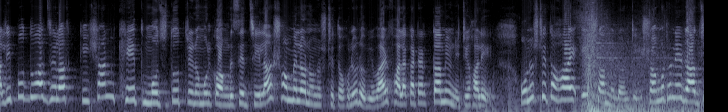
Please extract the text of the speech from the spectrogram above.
আলিপুরদুয়ার জেলার কিষান ক্ষেত মজদুর তৃণমূল কংগ্রেসের জেলা সম্মেলন অনুষ্ঠিত হল রবিবার ফালাকাটার কমিউনিটি হলে। অনুষ্ঠিত হয় এই সম্মেলনটি। সংগঠনের রাজ্য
